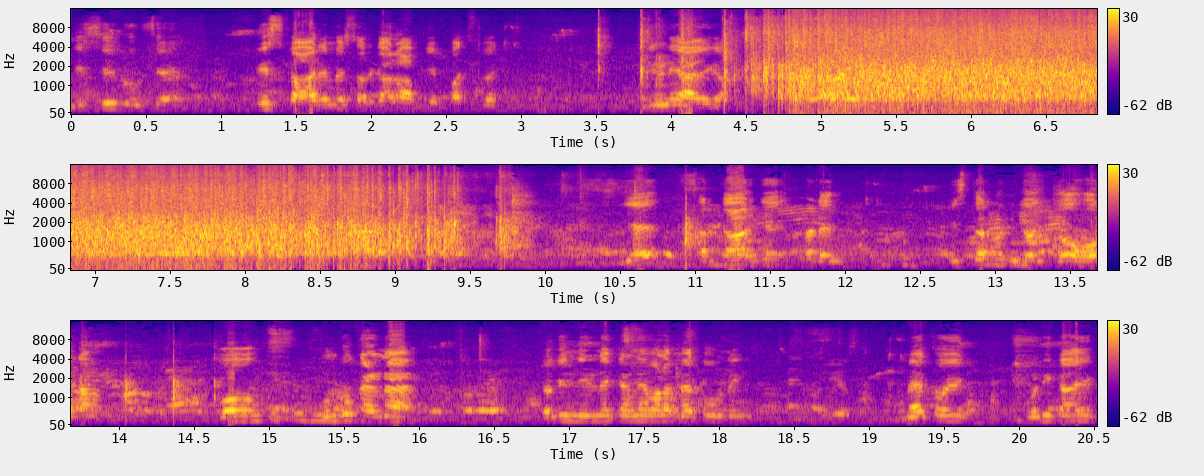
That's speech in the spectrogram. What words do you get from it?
निश्चित रूप से इस कार्य में सरकार आपके पक्ष में निर्णय आएगा। ये सरकार के बड़े स्तर पर जो, जो होगा वो उनको करना है। क्योंकि निर्णय करने वाला मैं तो हूँ नहीं। मैं तो एक उन्हीं का एक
